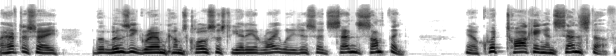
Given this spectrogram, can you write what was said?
I have to say that Lindsey Graham comes closest to getting it right when he just said, send something. You know, quit talking and send stuff.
